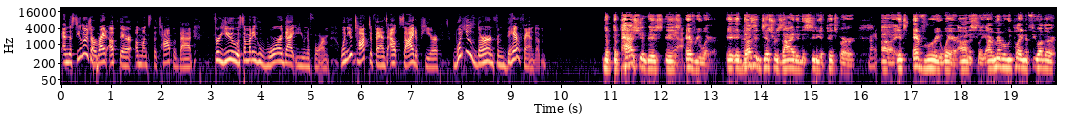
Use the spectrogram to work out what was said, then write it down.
and the Steelers are right up there amongst the top of that. For you, somebody who wore that uniform, when you talk to fans outside of here, what do you learn from their fandom? the, the passion is is Yeah. everywhere. It, it doesn't just reside in the city of Pittsburgh. Right. Uh, it's everywhere. Honestly, I remember we played in a few other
